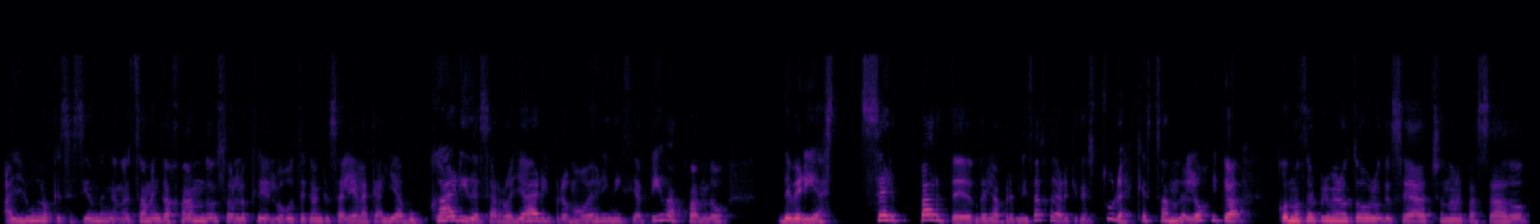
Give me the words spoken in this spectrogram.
alumnos que se sienten que no están encajando son los que luego tengan que salir a la calle a buscar y desarrollar y promover iniciativas cuando deberías ser parte del aprendizaje de arquitectura. Es que es tan de lógica conocer primero todo lo que se ha hecho en el pasado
